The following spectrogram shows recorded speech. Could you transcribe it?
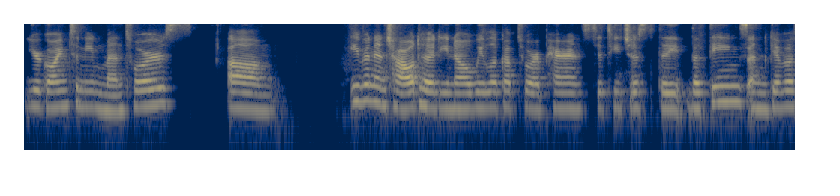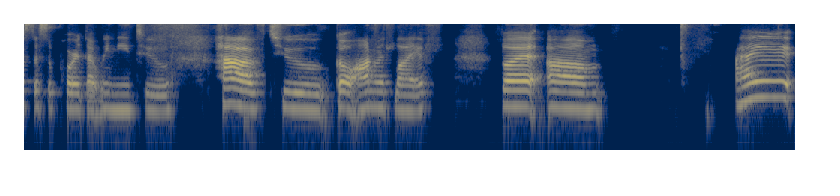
you're going to need mentors. Um, even in childhood, you know, we look up to our parents to teach us the, the things and give us the support that we need to have to go on with life. But um, I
